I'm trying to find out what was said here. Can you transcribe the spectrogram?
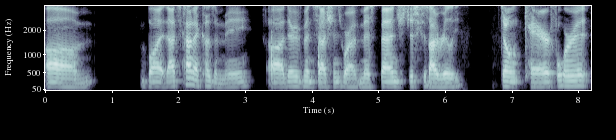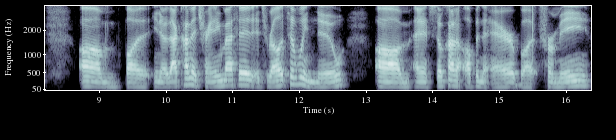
Um, but that's kind of because of me. Uh, there have been sessions where I've missed bench just because I really don't care for it. Um, but you know, that kind of training method, it's relatively new. Um, and it's still kind of up in the air. But for me,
